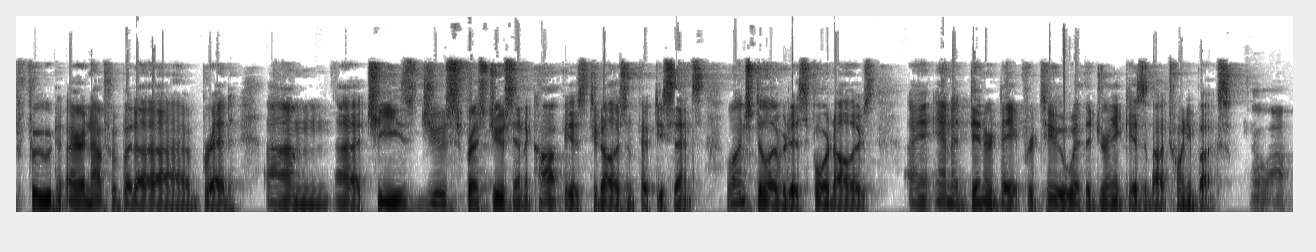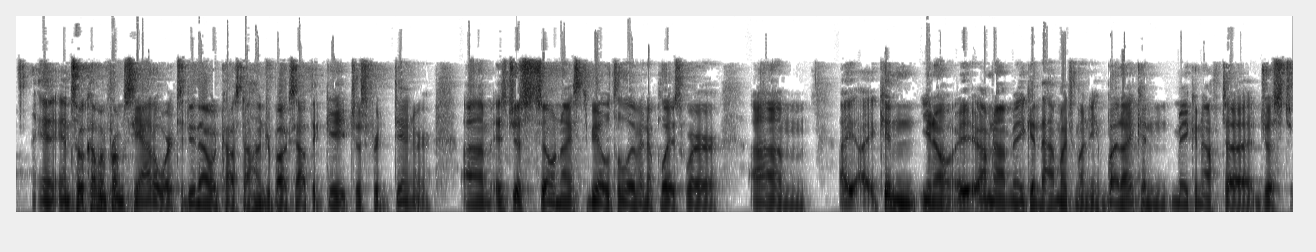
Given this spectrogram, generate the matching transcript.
food or not food but uh, bread. Um, uh, cheese juice fresh juice and a coffee is two dollars and fifty cents. Lunch delivered is four dollars and a dinner date for two with a drink is about 20 bucks Oh, wow. and, and so coming from Seattle, where to do that would cost hundred bucks out the gate just for dinner, um, it's just so nice to be able to live in a place where um, I, I can, you know, I'm not making that much money, but I can make enough to just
